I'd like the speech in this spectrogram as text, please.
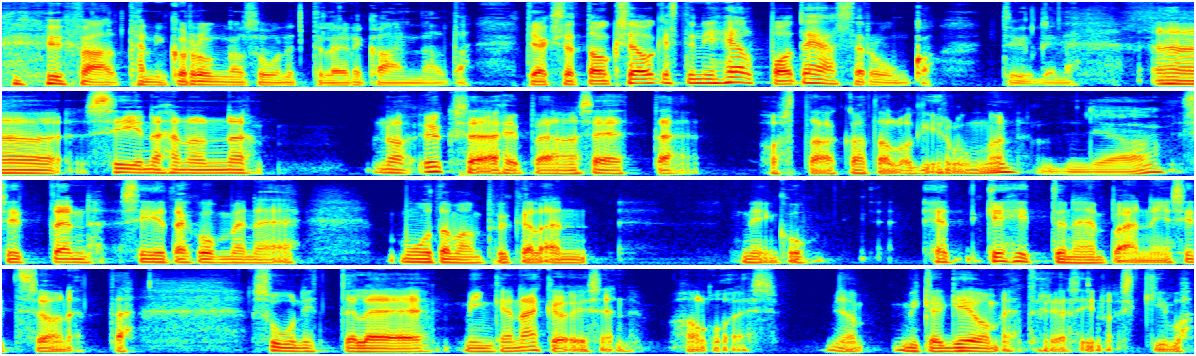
hyvältä niin rungon suunnittelijoiden kannalta. Tiedätkö, että onko se oikeasti niin helppoa tehdä se runko tyylinen? Öö, siinähän on, no yksi ääripää on se, että ostaa katalogirungon. Ja. Sitten siitä, kun menee muutaman pykälän niin kuin, et, kehittyneempään, niin sitten se on, että suunnittelee, minkä näköisen haluaisi ja mikä geometria siinä olisi kiva.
